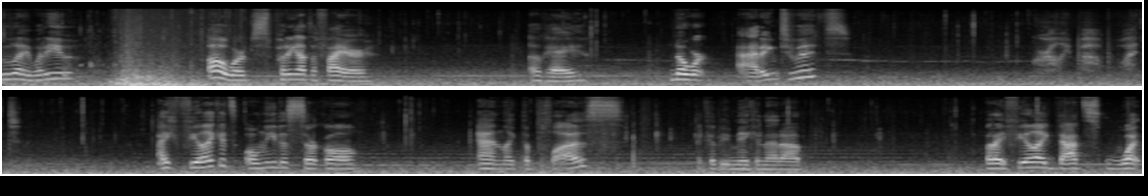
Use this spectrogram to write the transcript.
Ule, what are you? Oh, we're just putting out the fire. Okay. No, we're adding to it? Curly Pop, what? I feel like it's only the circle and like the plus. I could be making that up. But I feel like that's what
